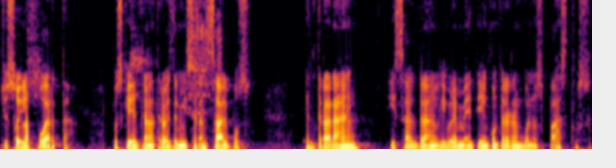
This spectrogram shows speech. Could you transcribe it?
Yo soy la puerta. Los que entran a través de mí serán salvos. Entrarán y saldrán libremente y encontrarán buenos pastos.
